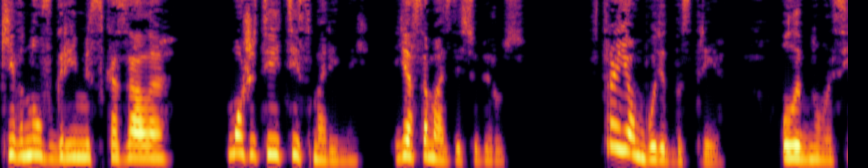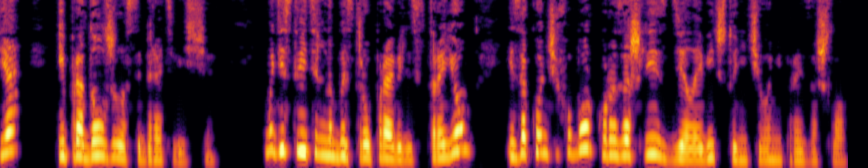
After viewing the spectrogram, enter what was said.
Кивнув, Гримми сказала, можете идти с Мариной. Я сама здесь уберусь. Втроем будет быстрее. Улыбнулась я и продолжила собирать вещи. Мы действительно быстро управились втроем и, закончив уборку, разошлись, делая вид, что ничего не произошло.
